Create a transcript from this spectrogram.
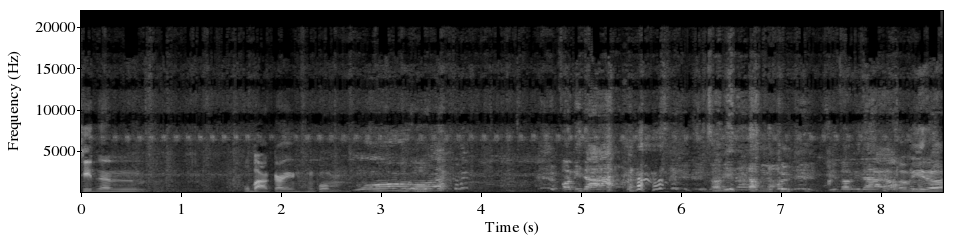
ชิดนั่นอุบาไก่ของผมโหปามิดาปามิดาสีปามิดาครับแล้วพี่เด้อ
